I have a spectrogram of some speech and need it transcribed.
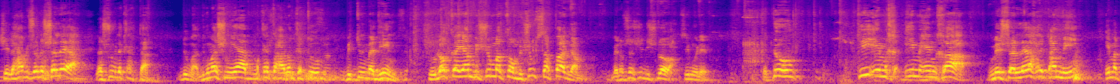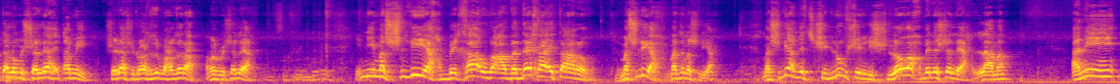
שילחה בלשון לשלח, לשוב לקחתה. דוגמה. דוגמה שנייה, במכת העלום כתוב ביטוי מדהים, שהוא לא קיים בשום מקום, בשום שפה גם, בנושא של לשלוח, שימו לב. כתוב, כי אם, אם אינך משלח את עמי, אם אתה לא משלח את עמי, שלח שלא יחזור בחזרה, אמרנו משלח. הנה משליח בך ובעבדיך את הערוב. משליח, מה זה משליח? משליח זה שילוב של לשלוח ולשלח. למה? אני,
